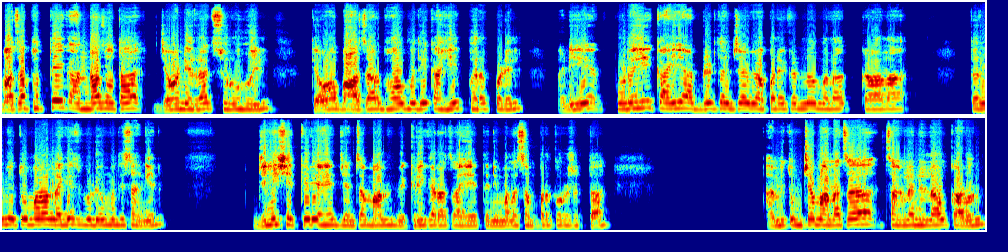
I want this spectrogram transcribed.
माझा फक्त एक अंदाज होता जेव्हा निर्यात सुरू होईल तेव्हा बाजारभावामध्ये काही फरक पडेल. आणि पुढेही काही अपडेट त्यांच्या व्यापाऱ्याकडनं मला कळाला तर मी तुम्हाला लगेच व्हिडिओमध्ये सांगेन. जेही शेतकरी आहेत ज्यांचा माल विक्री करायचा आहे त्यांनी मला संपर्क करू शकता. आम्ही तुमच्या मालाचा चांगला निलाव काढून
